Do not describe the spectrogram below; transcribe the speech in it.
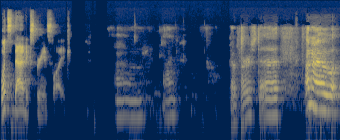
what's that experience like? Um, I go first. Uh, I don't know.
